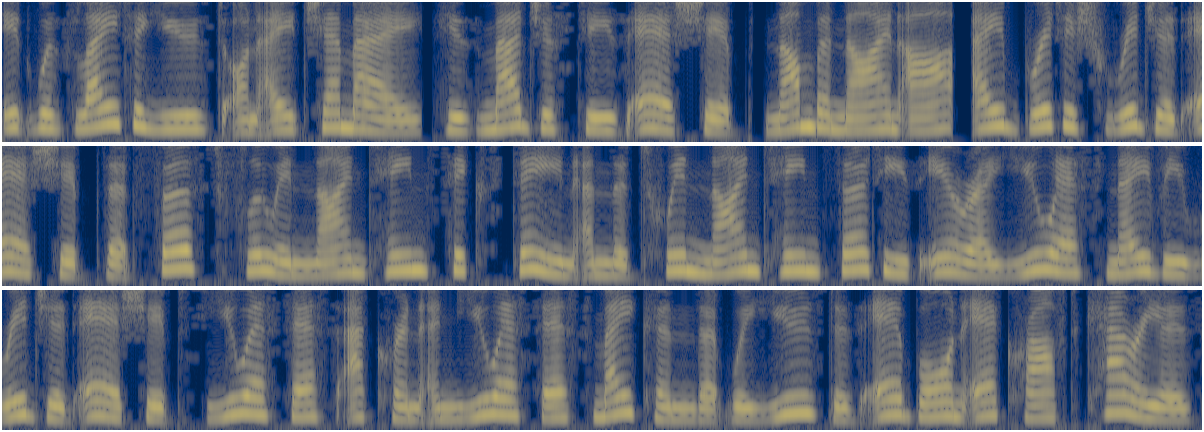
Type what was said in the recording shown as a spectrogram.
It was later used on HMA His Majesty's Airship No. 9R, a British rigid airship that first flew in 1916 and the twin 1930s-era U.S. Navy rigid airships USS Akron and USS Macon that were used as airborne aircraft carriers,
